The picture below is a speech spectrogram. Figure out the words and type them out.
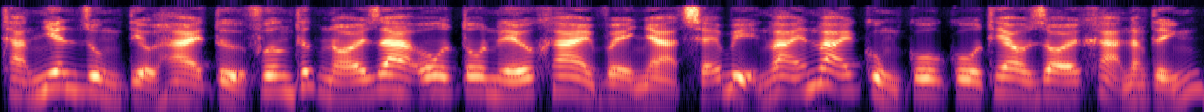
Thản nhiên dùng tiểu hài tử phương thức nói ra ô tô nếu khai về nhà sẽ bị mãi mãi cùng cô cô theo dõi khả năng tính.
